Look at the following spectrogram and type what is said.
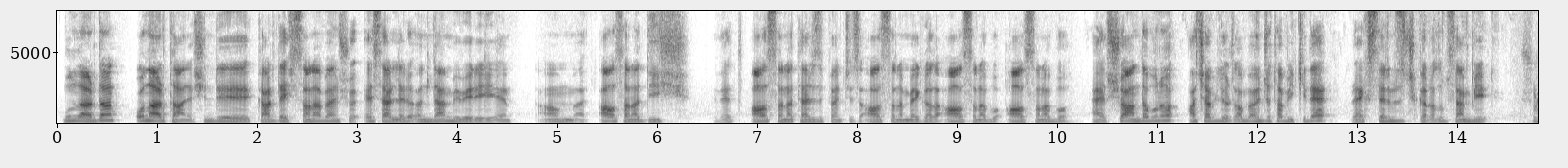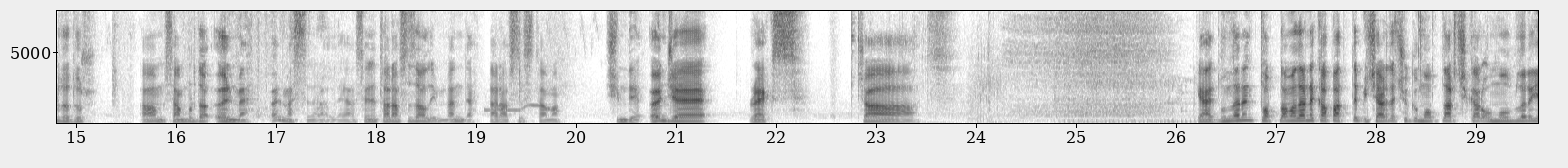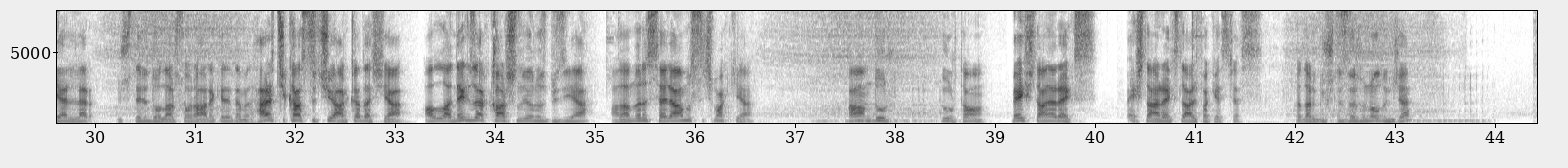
Bunlardan onar tane. Şimdi kardeş sana ben şu eserleri önden bir vereyim. Tamam mı? Al sana diş. Evet. Al sana terzi pençesi. Al sana megala. Al sana bu. Al sana bu. Evet şu anda bunu açabiliyoruz. Ama önce tabii ki de Rex'lerimizi çıkaralım. Sen bir şurada dur. Tamam mı? Sen burada ölme. Ölmezsin herhalde ya. Seni tarafsız alayım ben de. Tarafsız tamam. Şimdi önce Rex. Çat. Gel bunların toplamalarını kapattım. İçeride çünkü moblar çıkar. O mobları yerler. Üstleri dolar sonra hareket edemez. Her çıkan sıçıyor arkadaş ya. Allah ne güzel karşılıyorsunuz bizi ya. Adamların selamı sıçmak ya. Tamam dur. Dur tamam. 5 tane Rex. 5 tane Rex'le alfa keseceğiz. Bu kadar güçlü zırhın olunca.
